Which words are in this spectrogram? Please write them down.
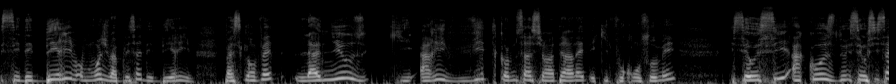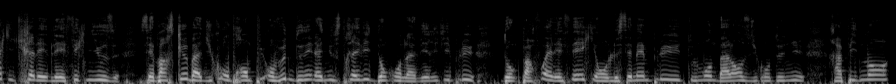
c'est des dérives. Moi, je vais appeler ça des dérives. Parce qu'en fait, la news qui arrive vite comme ça sur Internet et qu'il faut consommer, c'est aussi à cause de c'est aussi ça qui crée les, fake news. C'est parce que bah du coup on prend plus on veut nous donner la news très vite donc on ne la vérifie plus. Donc parfois elle est fake et on le sait même plus. Tout le monde balance du contenu rapidement.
